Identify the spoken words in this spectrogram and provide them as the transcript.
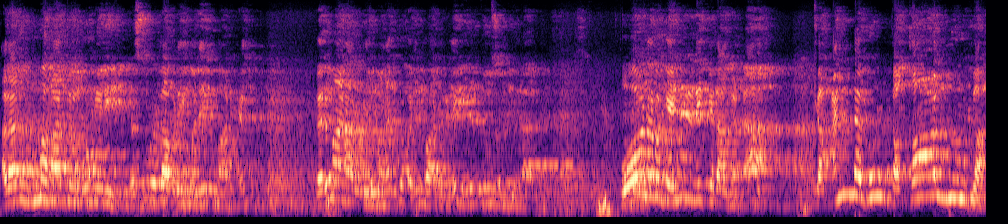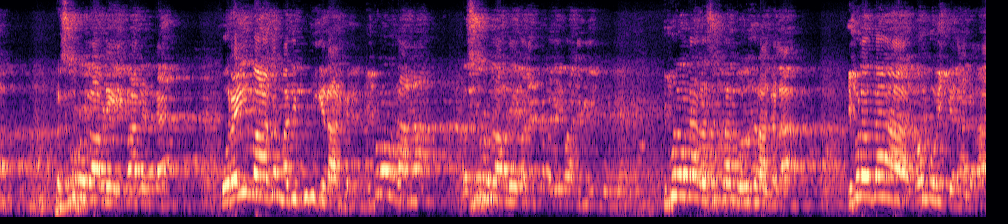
அதாவது உம்மஹாக்கள் மோமினி ரசூல்லாவுடைய மனைவிமார்கள் பெருமானாருடைய வணக்க வழிபாடுகளை எடுத்து சொல்கிறார்கள். போனவங்க என்ன நினைக்கிறாங்கன்னா அன்னகும் தக்கால் நூகா. ரசூல்லாவுடைய விவாதத்தை குறைவாக மதிப்பிடுகிறார்கள். இவ்வளவுதானா? ரசூல்லாவுடைய வழக்க வழிபாடுகள் இவ்வளவுதான் ரசூல்லா தொழுகிறாங்களா? இவ்வளவுதான் நோன்பு வைக்கிறாங்களா?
